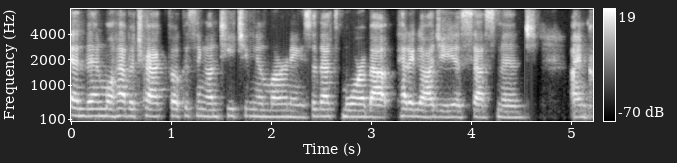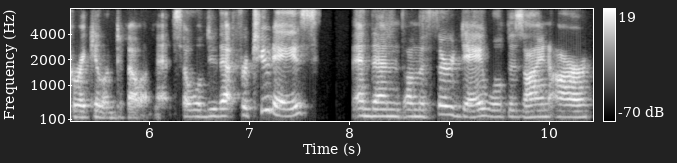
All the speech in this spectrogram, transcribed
And then we'll have a track focusing on teaching and learning. So that's more about pedagogy, assessment, and curriculum development. So we'll do that for two days. And then on the third day, we'll design our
